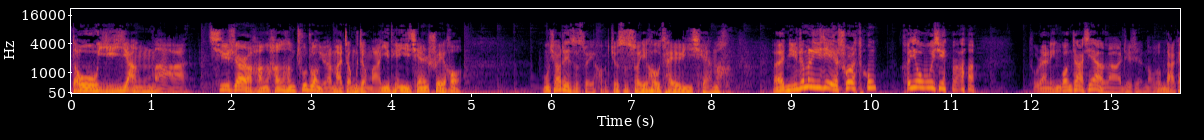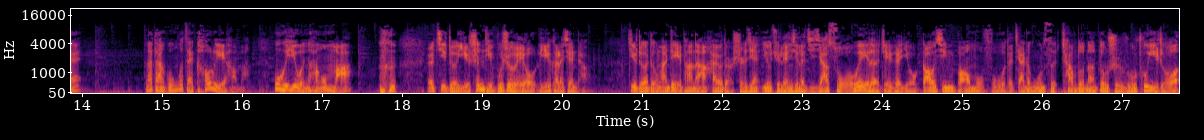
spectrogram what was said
都一样嘛。七十二行，行行出状元嘛，整不整嘛？一天一千，税后。我晓得是税后，就是税后才有一千嘛。呃，你这么理解也说得通，很有悟性啊！突然灵光乍现了，这是脑洞大开。那大哥，我再考虑一下嘛，我回去问一下我妈。而记者以身体不适为由离开了现场。记者整完这一趴呢，还有点时间，又去联系了几家所谓的这个有高薪保姆服务的家政公司，差不多呢都是如出一辙，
